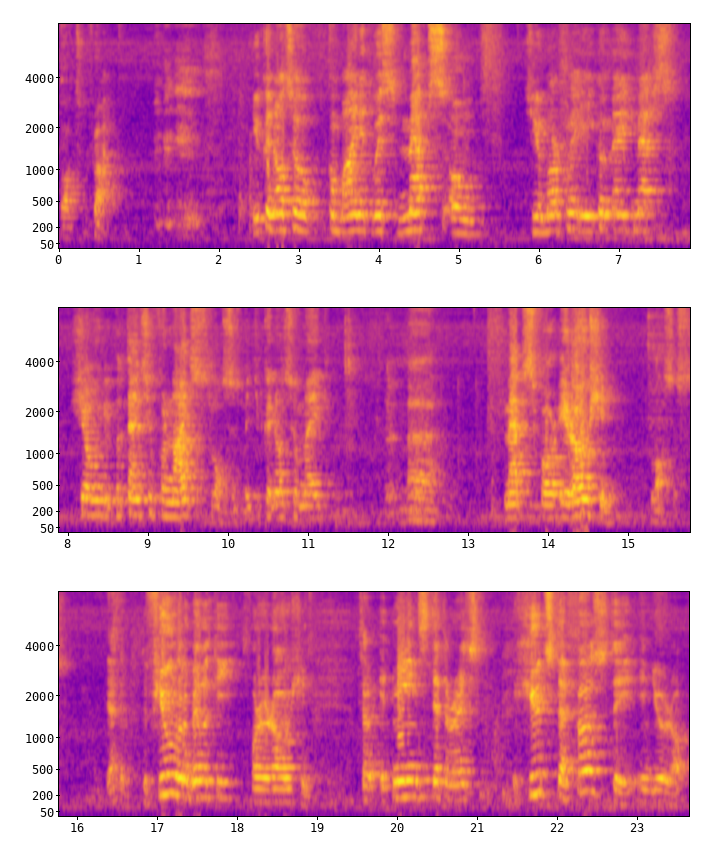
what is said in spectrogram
too dry. You can also combine it with maps on geomorphology. You can make maps showing the potential for nitrogen losses, but you can also make uh, maps for erosion losses. Yeah, the, the vulnerability for erosion. So it means that there is a huge diversity in Europe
